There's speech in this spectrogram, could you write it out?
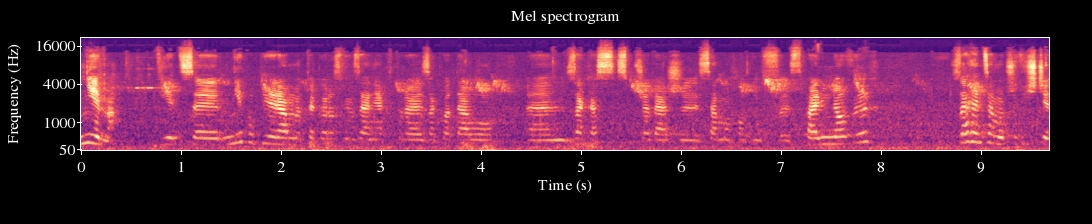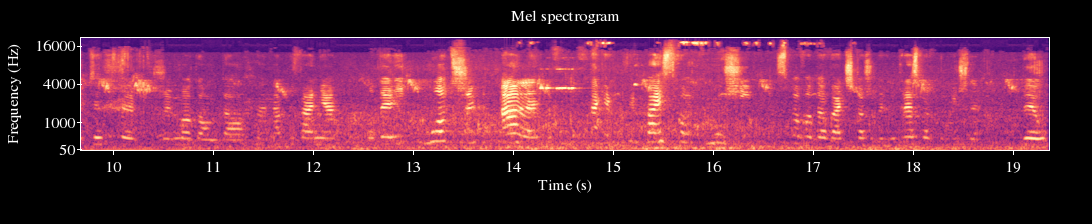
nie ma. Więc e, nie popieram tego rozwiązania, które zakładało zakaz sprzedaży samochodów e, spalinowych. Zachęcam oczywiście tych, e, którzy mogą do nabywania modeli młodszych, ale tak jak mówię, państwo musi spowodować to, żeby ten transport publiczny był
